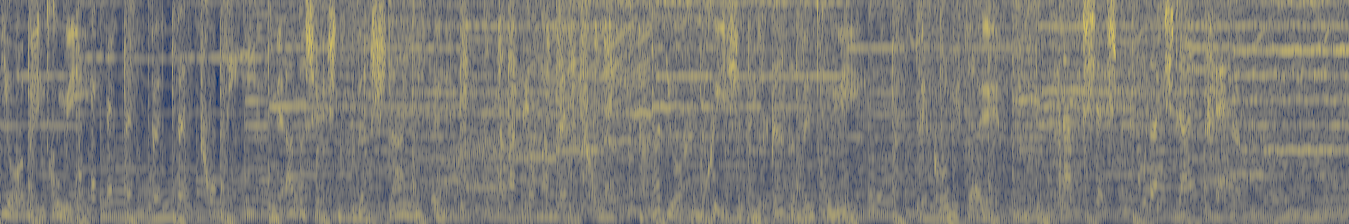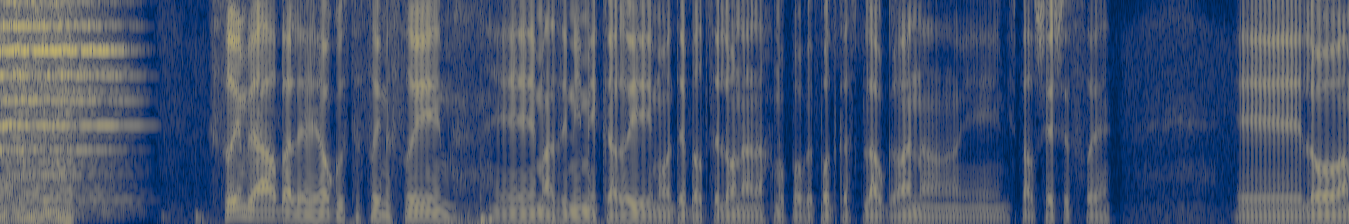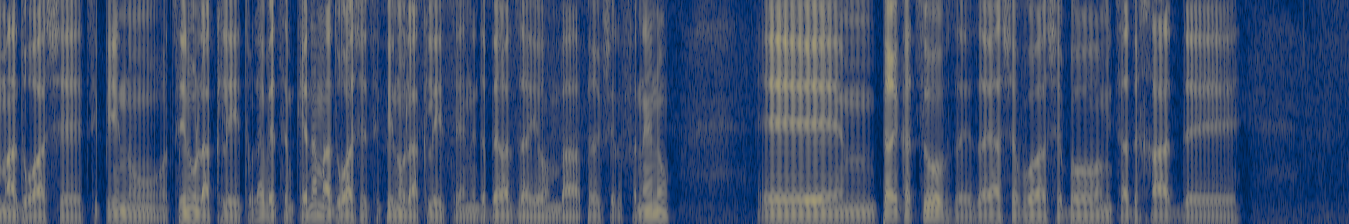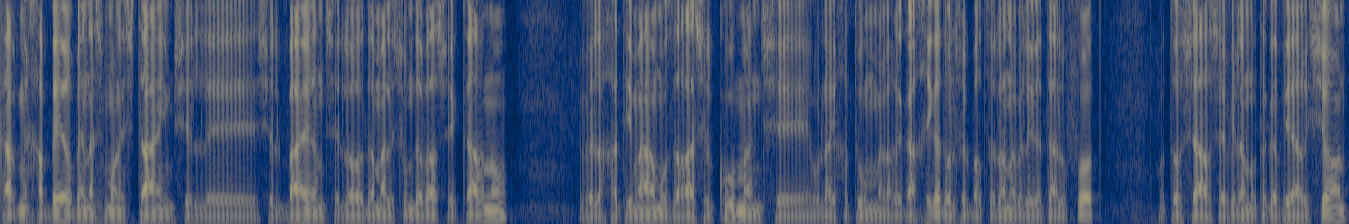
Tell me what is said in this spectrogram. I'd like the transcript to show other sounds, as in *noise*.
הרדיו הבינתחומי. בינתחומי. 106.2 FM. הרדיו הבינתחומי. הרדיו החינוכי של המרכז הבינתחומי. לקום ישראל. 106.2 FM. 24 לאוגוסט 2020, אה, מאזינים יקרים, אוהדי ברצלונה, אנחנו פה בפודקאסט בלאו גראנה, אה, מספר 16. אה, לא המהדורה שציפינו, רצינו להקליט, אולי בעצם כן המהדורה שציפינו להקליט, נדבר על זה היום בפרק שלפנינו. פרק עצוב, זה, זה היה שבוע שבו מצד אחד קו מחבר בין ה-8-2 של, של ביירן, שלא דמה לשום דבר שהכרנו, ולחתימה המוזרה של קומן, שאולי חתום על הרגע הכי גדול של ברצלונה בליגת האלופות, אותו שער שהביא לנו את הגביע הראשון,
